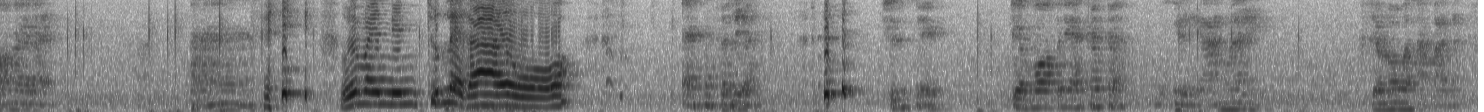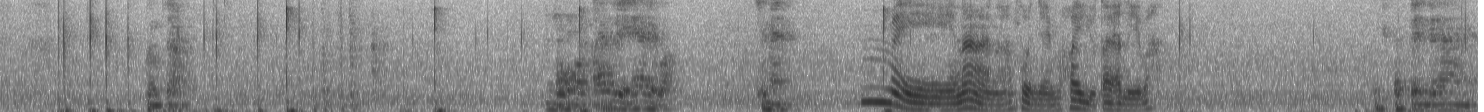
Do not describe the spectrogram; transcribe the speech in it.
้อมอะไรได้อ่าเฮ้ยไม่นินชุดเหล็กอะโอ้โหฉันเรียนฉันเรียนเตรียมมอบปะเนี่ยเขียนงานไม่เตรียมมอบภาษาบันอะ ผมจำ โอ้ใต้ทะเลแน่เลยวะใช่ไหมไม่น่านะ ส่วนใหญ่ไม่ค่อยอยู่ใต้ทะเลปะเป็นไปได้นะ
